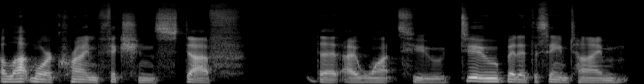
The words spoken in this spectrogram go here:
a lot more crime fiction stuff that I want to do, but at the same time,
